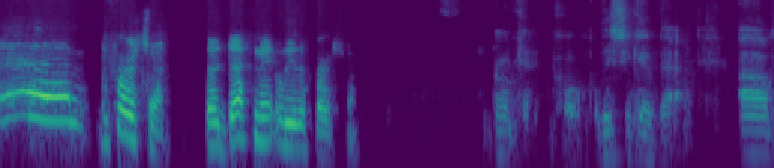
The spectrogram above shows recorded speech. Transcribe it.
Um, the first one, so definitely the first one. Okay, cool. At least you give that. Um,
